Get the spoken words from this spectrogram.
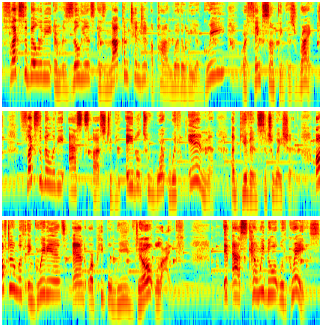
Flexibility and resilience is not contingent upon whether we agree or think something is right. Flexibility asks us to be able to work within a given situation, often with ingredients and or people we don't like. It asks, can we do it with grace?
